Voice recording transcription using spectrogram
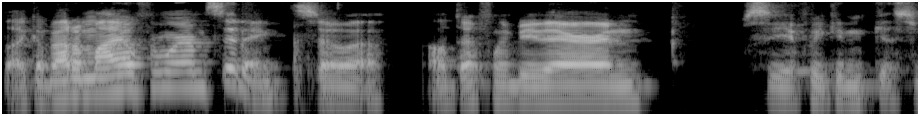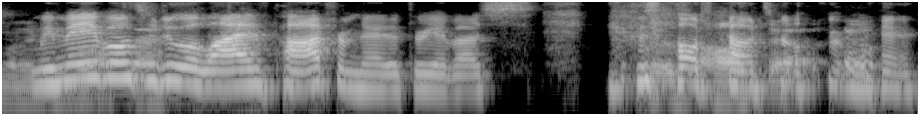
like about a mile from where I'm sitting, so uh, I'll definitely be there and see if we can get some other. We may be able to do a live pod from there, the three of us. It was It was all all downhill from there.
